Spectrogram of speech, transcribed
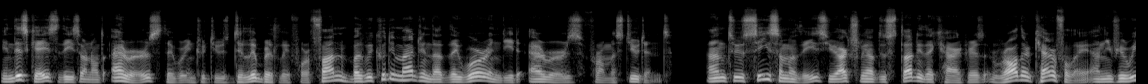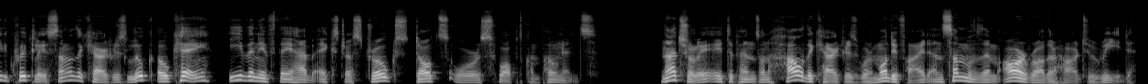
In this case, these are not errors, they were introduced deliberately for fun, but we could imagine that they were indeed errors from a student. And to see some of these, you actually have to study the characters rather carefully, and if you read quickly, some of the characters look okay, even if they have extra strokes, dots, or swapped components. Naturally, it depends on how the characters were modified, and some of them are rather hard to read.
